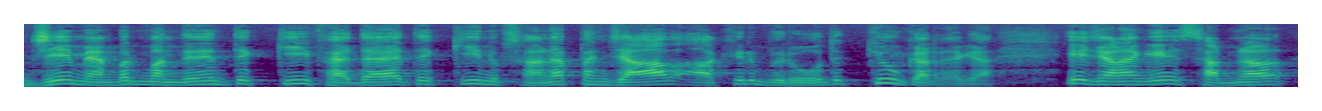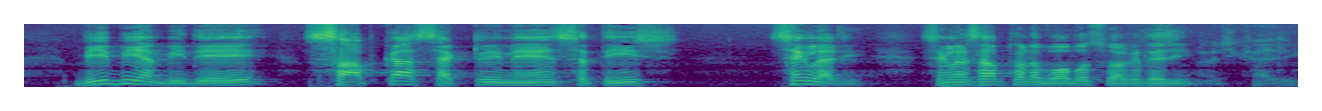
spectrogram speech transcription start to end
ਜੇ ਮੈਂਬਰ ਬਣਦੇ ਨੇ ਤੇ ਕੀ ਫਾਇਦਾ ਹੈ ਤੇ ਕੀ ਨੁਕਸਾਨ ਹੈ? ਪੰਜਾਬ ਆਖਿਰ ਵਿਰੋਧ ਕਿਉਂ ਕਰ ਰਿਹਾ ਹੈਗਾ ਇਹ ਜਾਣਾਂਗੇ ਸਾਡੇ ਨਾਲ ਬੀਬੀਐਮਬੀ ਦੇ ਸਾਬਕਾ ਸੈਕਟਰੀ ਨੇ ਸਤੀਸ਼ ਸਿੰਗਲਾ ਜੀ। ਸਿੰਗਲਾ ਸਾਹਿਬ ਤੁਹਾਡਾ ਬਹੁਤ ਬਹੁਤ ਸਵਾਗਤ ਹੈ ਜੀ। ਨਮਸਕਾਰ ਜੀ।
